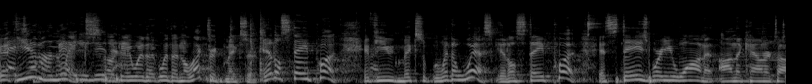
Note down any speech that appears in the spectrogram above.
if you way you mix, okay, with a, with an electric mixer, it'll stay put. If you mix it with a whisk, it'll stay put. It stays where you want it on the countertop John,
